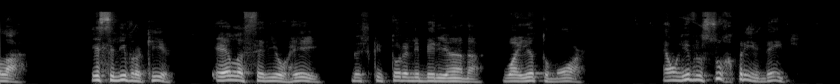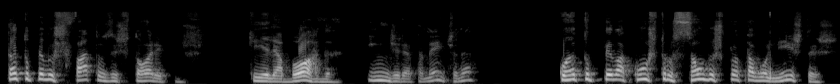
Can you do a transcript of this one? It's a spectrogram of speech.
Olá. Esse livro aqui, Ela Seria o Rei, da escritora liberiana Waiato Moore, é um livro surpreendente, tanto pelos fatos históricos que ele aborda, indiretamente, né? quanto pela construção dos protagonistas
